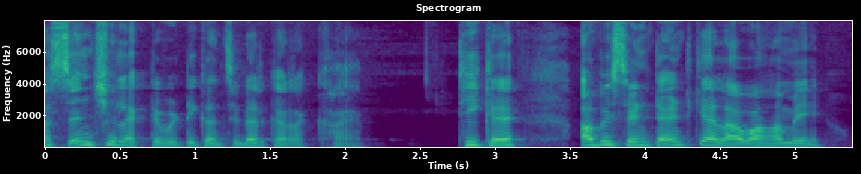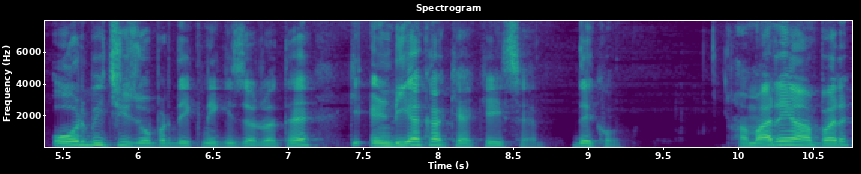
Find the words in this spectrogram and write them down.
असेंशियल एक्टिविटी कंसिडर कर रखा है. ठीक है? अब इस इंटेंट के अलावा हमें और भी चीज़ों पर देखने की ज़रूरत है कि इंडिया का क्या केस है। देखो, हमारे यहाँ पर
